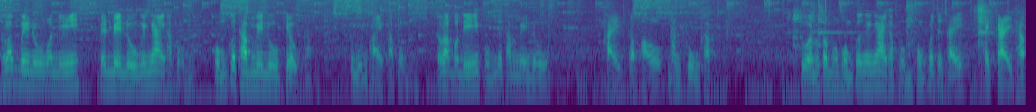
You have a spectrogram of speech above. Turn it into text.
สำหรับเมนูวันนี้เป็นเมนูง่ายๆครับผม ผมก็ทำเมนูเกี่ยวกับสมุนไพรครับผมสำหรับวันนี้ผมจะทำเมนูไข่กะเพรามันกุ้งครับ ส่วนผสมของผมก็ง่ายๆครับผมผมก็จะใช้ไข่ไก่ครับ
